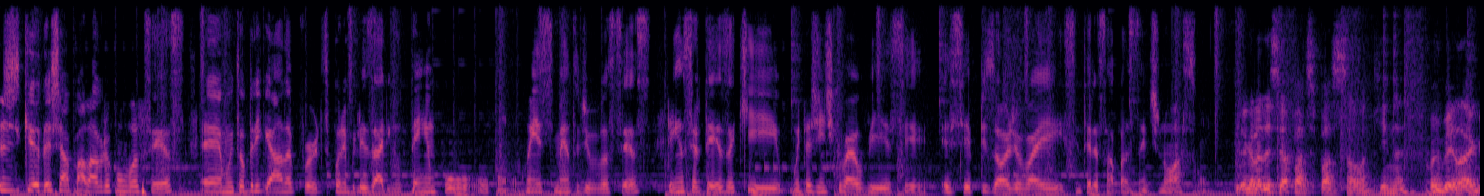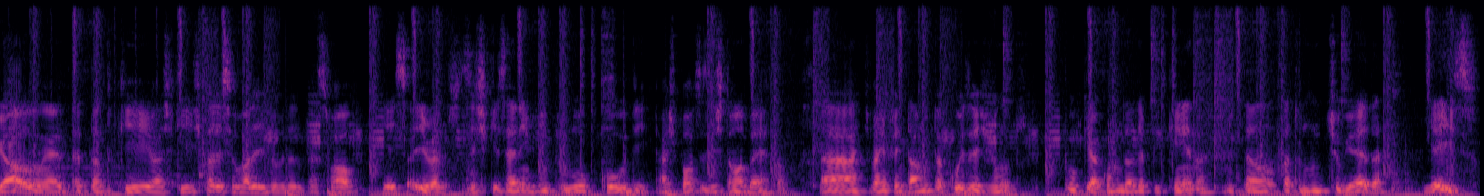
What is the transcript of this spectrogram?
A gente queria deixar a palavra com vocês. É, muito obrigada por disponibilizarem o tempo, o, o conhecimento de vocês. Tenho certeza que muita gente que vai ouvir esse, esse episódio vai se interessar bastante no assunto. Queria agradecer a participação aqui, né? Foi bem legal, é, é tanto que eu acho que esclareceu várias dúvidas do pessoal. E é isso aí, velho. Se vocês quiserem vir pro Low Code, as portas estão abertas. Ah, a gente vai enfrentar muita coisa junto, porque a comunidade é pequena, então tá todo mundo together. E é isso.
